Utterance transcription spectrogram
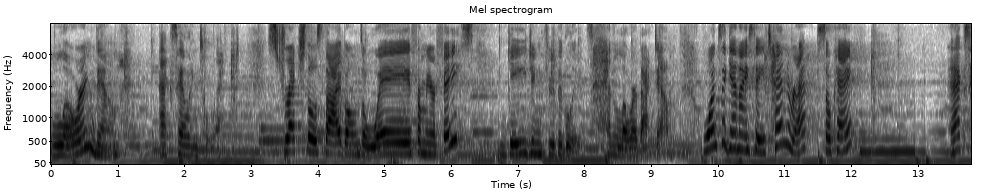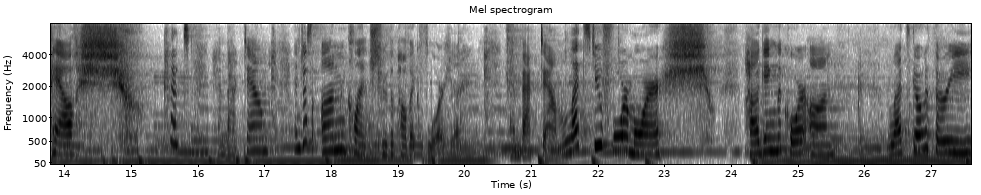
Lowering down, exhaling to lift. Stretch those thigh bones away from your face, engaging through the glutes and lower back down. Once again, I say 10 reps, okay? Exhale, and back down, and just unclench through the pelvic floor here, and back down. Let's do four more, hugging the core on. Let's go three,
